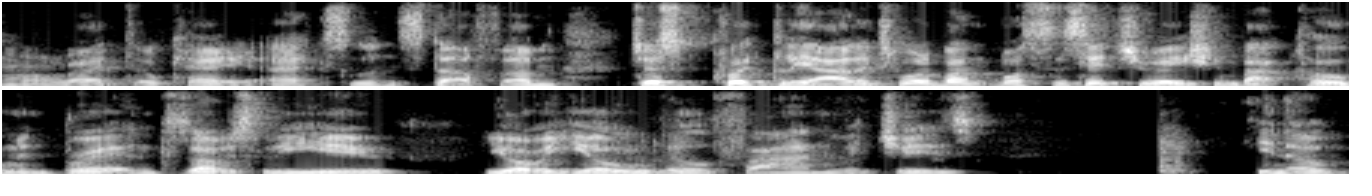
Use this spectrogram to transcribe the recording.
All right. Okay. Excellent stuff. Um, just quickly, Alex, what about what's the situation back home in Britain? Because obviously you you're a Yeovil fan, which is you know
